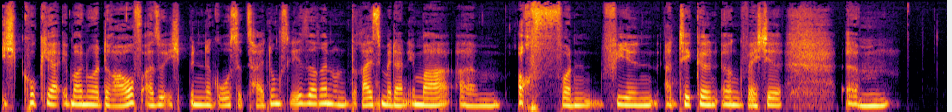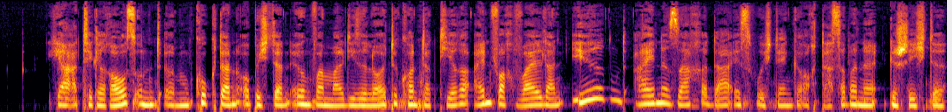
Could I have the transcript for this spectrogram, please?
ich gucke ja immer nur drauf. Also ich bin eine große Zeitungsleserin und reiß mir dann immer ähm, auch von vielen Artikeln irgendwelche ähm, ja, Artikel raus und ähm, guck dann, ob ich dann irgendwann mal diese Leute kontaktiere, einfach weil dann irgendeine Sache da ist, wo ich denke, auch das ist aber eine Geschichte,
